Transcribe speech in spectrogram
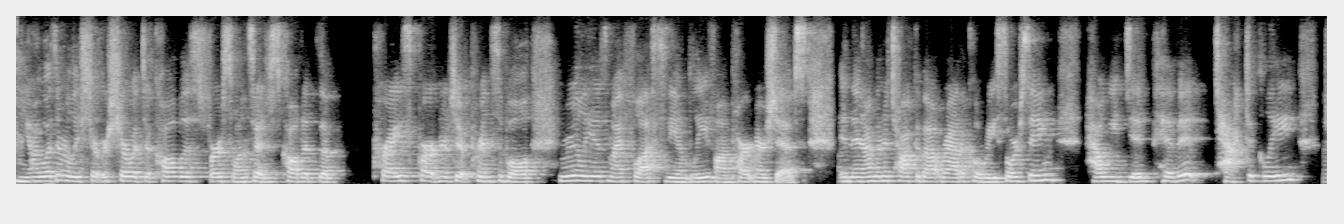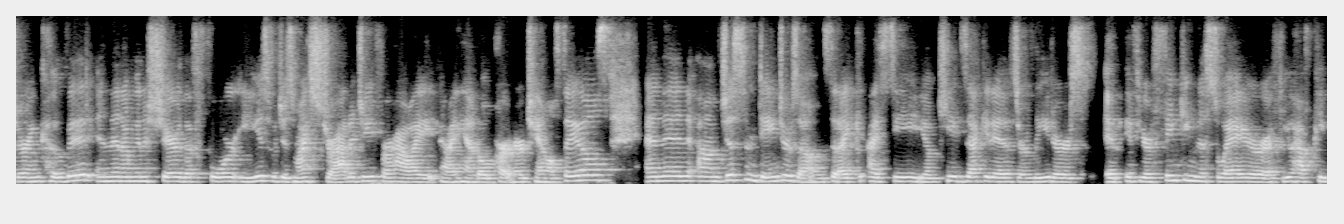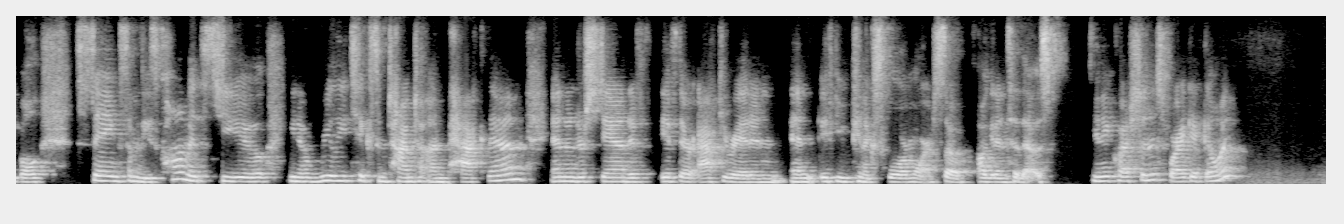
you know, I wasn't really sure, sure what to call this first one, so I just called it the price partnership principle really is my philosophy and belief on partnerships. And then I'm going to talk about radical resourcing, how we did pivot tactically during COVID. And then I'm going to share the four E's, which is my strategy for how I, I handle partner channel sales. And then um, just some danger zones that I, I see, you know, key executives or leaders, if, if you're thinking this way, or if you have people saying some of these comments to you, you know, really take some time to unpack them and understand if, if they're accurate and, and if you can explore more. So I'll get into those. Any questions before I get going?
